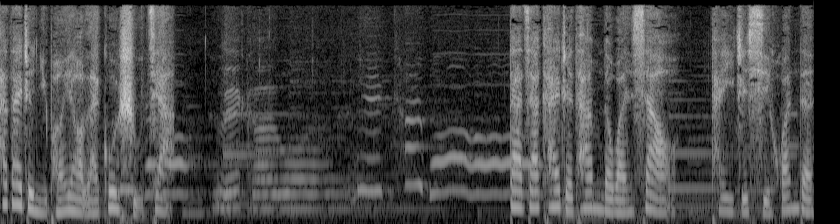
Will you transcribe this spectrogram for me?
他带着女朋友来过暑假。大家开着他们的玩笑，他一直喜欢的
